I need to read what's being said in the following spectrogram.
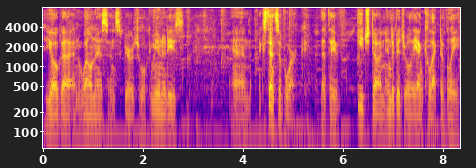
yoga and wellness and spiritual communities and extensive work that they've each done individually and collectively.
